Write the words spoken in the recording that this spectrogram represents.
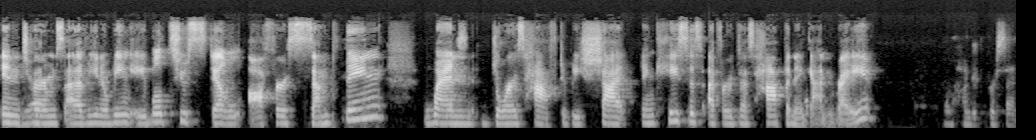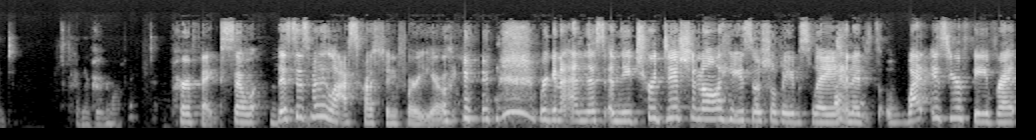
in terms of you know being able to still offer something when yes. doors have to be shut in case this ever does happen again right 100% couldn't agree more Perfect. So, this is my last question for you. We're going to end this in the traditional Hey Social Babes way. And it's what is your favorite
